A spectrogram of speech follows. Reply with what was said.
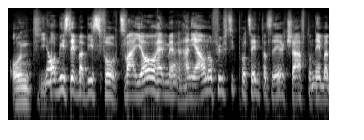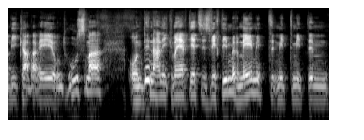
Und ja, bis, eben, bis vor zwei Jahren habe ich auch noch 50 Prozent als Lehrer geschafft und nebenbei Kabarett und Hausmann. Und dann habe ich gemerkt, jetzt es wird immer mehr mit, mit, mit dem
